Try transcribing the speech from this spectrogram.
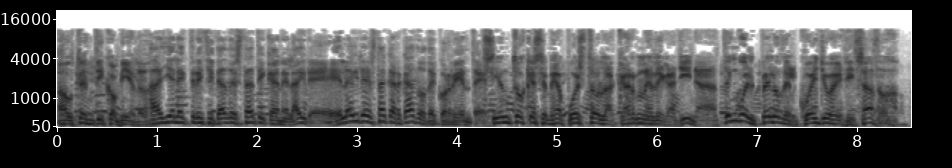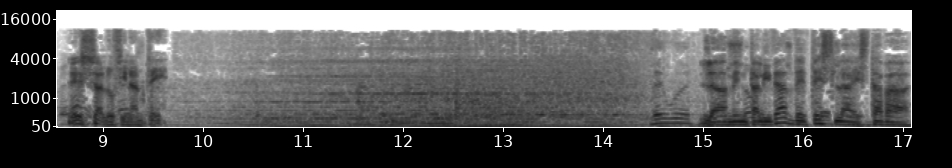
auténtico miedo. Hay electricidad estática en el aire. El aire está cargado de corriente. Siento que se me ha puesto la carne de gallina. Tengo el pelo del cuello erizado. Es alucinante. La mentalidad de Tesla estaba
